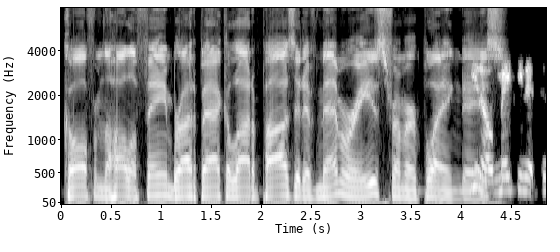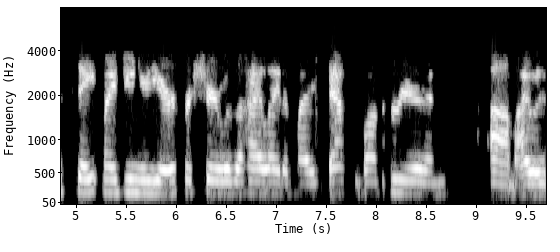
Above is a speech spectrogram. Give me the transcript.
call from the Hall of Fame brought back a lot of positive memories from her playing days. You know, making it to state my junior year for sure was a highlight of my basketball career, and um, I was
